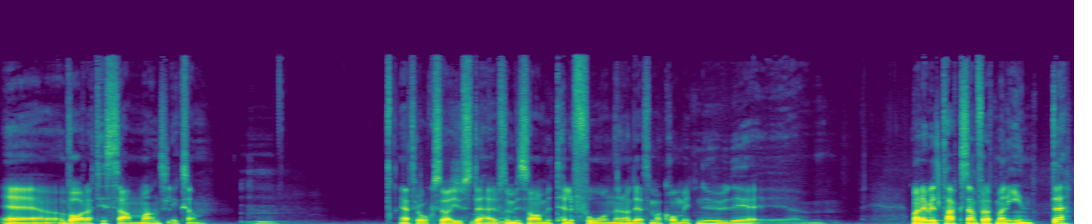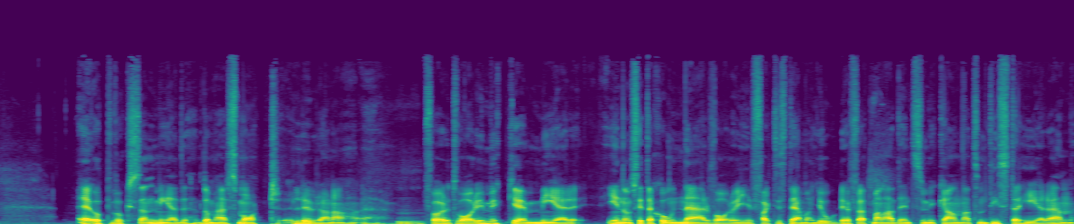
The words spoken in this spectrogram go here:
eh, vara tillsammans liksom. Mm. Jag tror också just Så, det här ja. som vi sa med telefonerna och det som har kommit nu, det är, man är väl tacksam för att man inte är uppvuxen med de här smartlurarna. Mm. Förut var det ju mycket mer inom citation närvaro i faktiskt det man gjorde för att man hade inte så mycket annat som distraherade en.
